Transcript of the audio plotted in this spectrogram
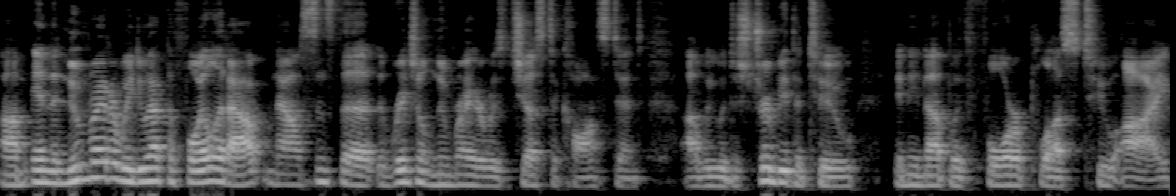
Um, in the numerator, we do have to FOIL it out. Now, since the, the original numerator was just a constant, uh, we would distribute the 2, ending up with 4 plus 2i.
